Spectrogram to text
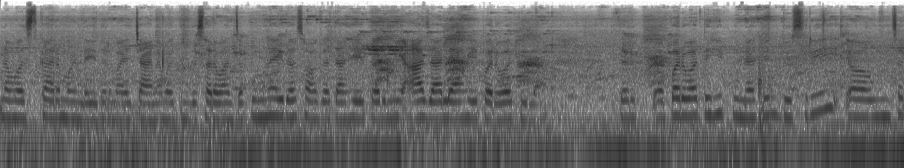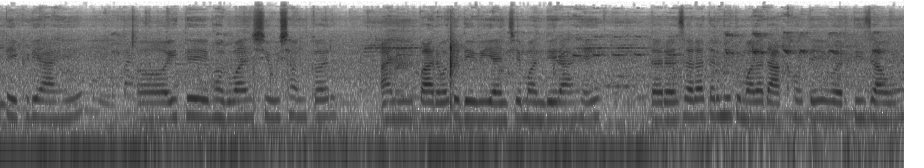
नमस्कार मंडळी तर माझ्या चॅनलमध्ये तुमचं सर्वांचं पुन्हा एकदा स्वागत आहे. तर मी आज आले आहे पर्वतीला. तर पर्वती ही पुण्यातील दुसरी उंच टेकडी आहे. इथे भगवान शिवशंकर आणि पार्वती देवी यांचे मंदिर आहे. तर चला तर मी तुम्हाला दाखवते वरती जाऊन.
